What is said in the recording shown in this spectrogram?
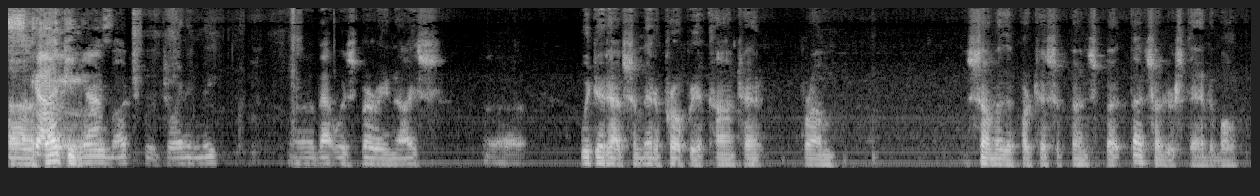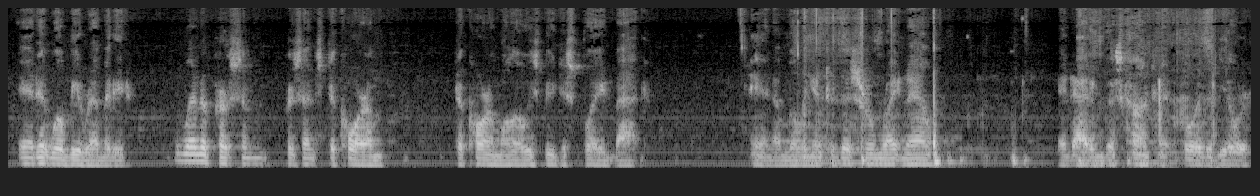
Uh, thank you very much for joining me. Uh, that was very nice. Uh, we did have some inappropriate content from some of the participants, but that's understandable, and it will be remedied. When a person presents decorum, decorum will always be displayed back. And I'm going into this room right now and adding this content for the viewer.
